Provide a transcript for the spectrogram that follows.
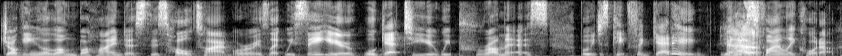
jogging along behind us this whole time. We're always like, we see you, we'll get to you, we promise, but we just keep forgetting. And he's finally caught up.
